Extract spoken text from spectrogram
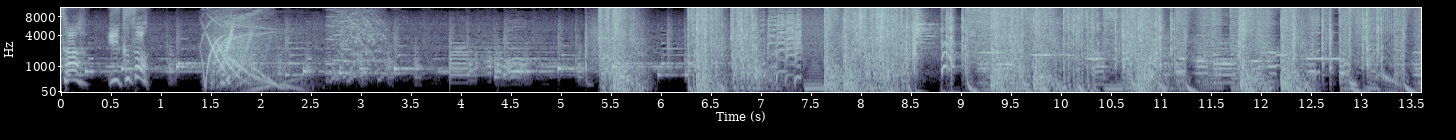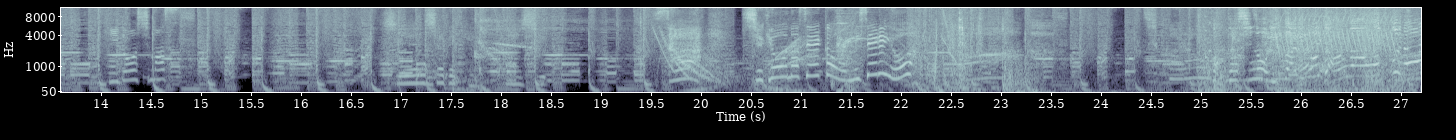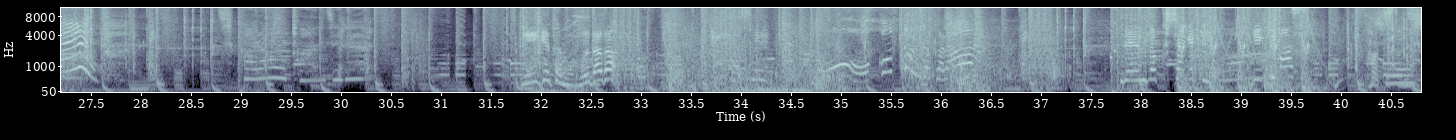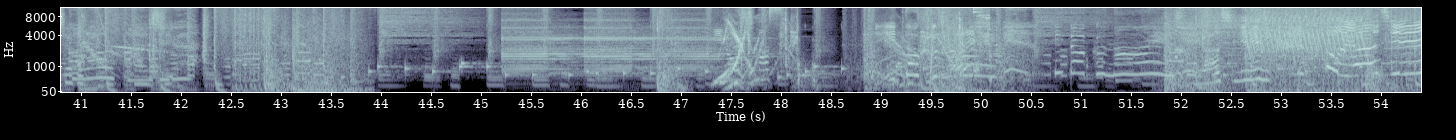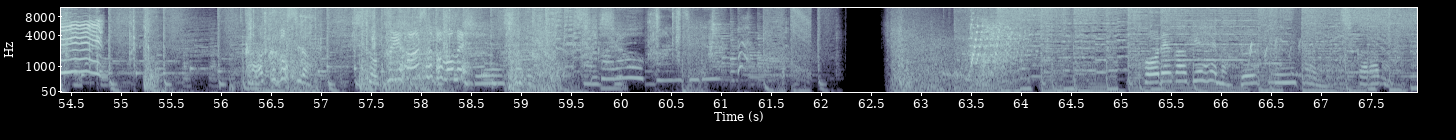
さあ行くぞ。移動します支援射撃開始さあ修行の成果を見せるよ。力を私の怒りの弾丸をくらえ力を感じる。逃げても無駄だ。私これがゲヘナ風紀委員会の力だ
